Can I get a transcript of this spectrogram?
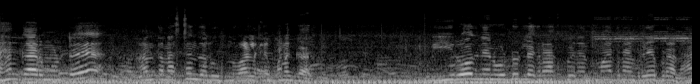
అహంకారం ఉంటే అంత నష్టం జరుగుతుంది వాళ్ళకి మనకు కాదు. ఇప్పుడు ఈ రోజు నేను ఒడ్డూరులోకి రాకపోయినంత మాత్రం రేపు రానా?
